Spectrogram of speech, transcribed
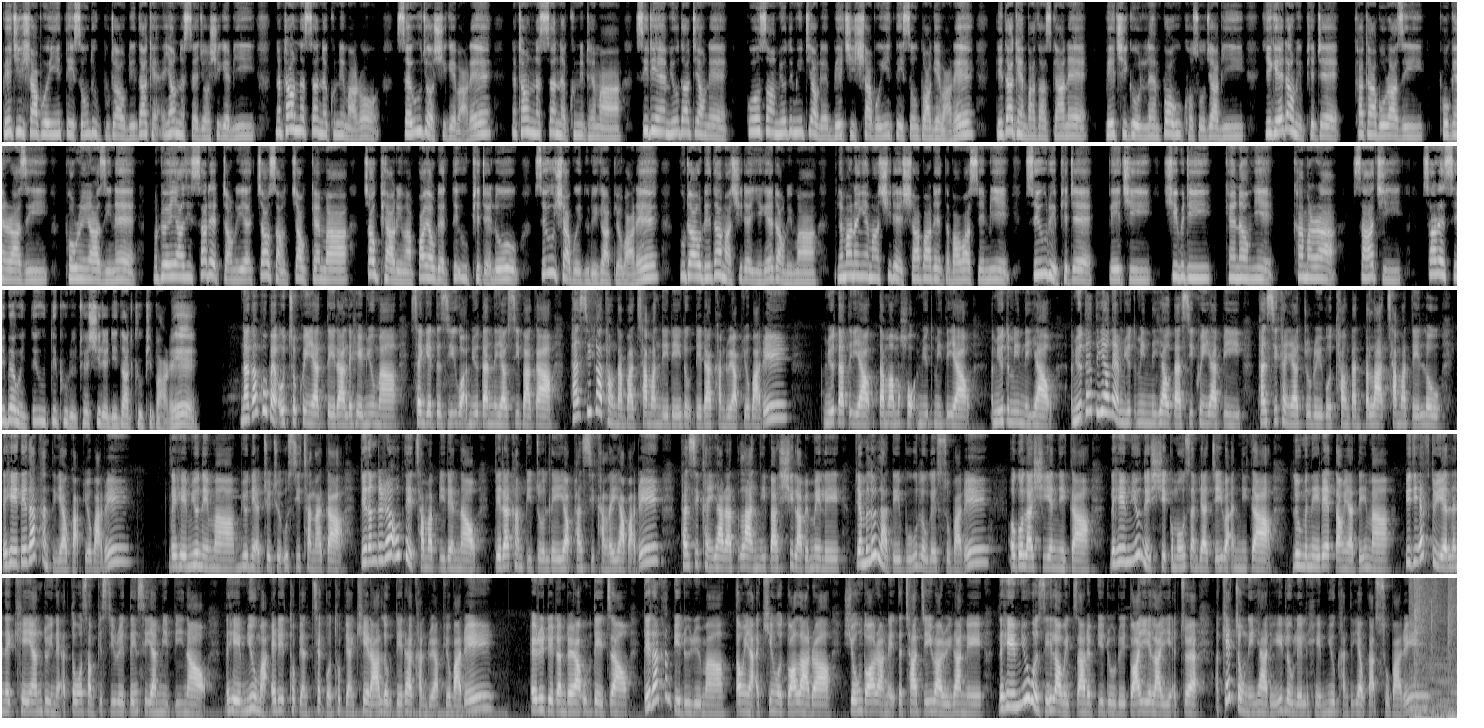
ဘေဂျီရှာဖွေရင်းတည်ဆုံးသူပူတောက်ဒေသခံအယောက်20ကျော်ရှိခဲ့ပြီး2022ခုနှစ်မှာတော့10ဦးကျော်ရှိခဲ့ပါတယ်။2022ခုနှစ်ထဲမှာ CDN အမျိုးသားတယောက်နဲ့ကိုယ်ဆောင်မျိုးသမီးတယောက်လည်းဘေချီရှာဖွေရင်းတည်ဆုံသွားခဲ့ပါတယ်။ဒေသခံဘာသာစကားနဲ့ဘေချီကိုလန်ပေါ့ဟုခေါ်ဆိုကြပြီးရေခဲတောင်တွေဖြစ်တဲ့ခါခါဘိုရာစီ ဖိုဂန်ရာစီဖိုရင်ရာစီနဲ့မတွေ့ရာစီစတဲ့တောင်တွေရဲ့ကြောက်ဆောင်ကြောက်ကံပါကြောက်ဖြာတွေမှာပေါရောက်တဲ့တိဥဖြစ်တယ်လို့စေဥရှာဖွေသူတွေကပြောပါတယ်။ပူတာအိုဒေသမှာရှိတဲ့ရေခဲတောင်တွေမှာမြန်မာနိုင်ငံမှာရှိတဲ့ရှားပါတဲ့တဘာဝဆင်းမြင့်စေဥတွေဖြစ်တဲ့ဘေချီရှိပတီခန်းတောင်မြင့်ခမရစားချီစားတဲ့ဆေးဘက်ဝင်တိဥတိဖုတွေထွက်ရှိတဲ့ဒေသတစ်ခုဖြစ်ပါတယ်။ နာဂကုပန်အုတ်ချုပ်ခွင့်ရတေတာလဟေမျိုးမှာဆိုင်ကတစည်းကအမျိုးသားနှစ်ယောက်စီးပါကဖန်စီကထောင်တံပါချမှတ်နေတယ်လို့ဒေတာခံတွေကပြောပါတယ်။အမျိုးသားတစ်ယောက်တမမဟုတ်အမျိုးသမီးတစ်ယောက်အမျိုးသမီးနှစ်ယောက်အမျိုးသားတစ်ယောက်နဲ့အမျိုးသမီးနှစ်ယောက်သာစီခွင့်ရပြီးဖန်စီခံရသူတွေကိုထောင်တန်တလချမှတ်တယ်လို့လဟေဒေတာခံတယောက်ကပြောပါတယ်။ လေဟေမြို့နယ်မှာမြို့နယ်အချွချွဦးစီးဌာနကဒေတန်ဒရာဥပဒေချမှတ်ပြီးတဲ့နောက်ဒေတာခံပီတို၄ယောက်ဖမ်းဆီးခံလိုက်ရပါတယ်။ဖမ်းဆီးခံရတာတလနီးပါရှိလာပေမဲ့လည်းပြန်မလွတ်လာသေးဘူးလို့လည်းဆိုပါတယ်။အော်ဂိုလာရှိယနေကလေဟေမြို့နယ်ရှိကမုံစံပြကျေးရွာအနီးကလူမနေတဲ့တောင်ရသေးမှာ PDF တွေရဲ့လက်နက် KN တွေနဲ့အသုံးဆောင်ပစ္စည်းတွေတင်စီရမိပြီးနောက်လေဟေမြို့မှာအဲ့ဒီထုတ်ပြန်ချက်ကိုထုတ်ပြန်ခဲ့တာလို့ဒေတာခန်တွေကပြောပါတယ်။ အဲ့ဒီဒေတာတရာဥပဒေကြောင့်ဒေတာခန်ပြည်သူတွေမှာတောင်ရအခင်းကိုတွာလာတာယုံသွားတာနဲ့တခြားကျေးရွာတွေကနေလေဟေမြို့ကိုဈေးလာဝေးကြားတဲ့ပြည်သူတွေတွားရေးလာရေးအတွက်အခက်ကြုံနေရတယ်လို့လေဟေမြို့ခန်တယောက်ကဆိုပါတယ်။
